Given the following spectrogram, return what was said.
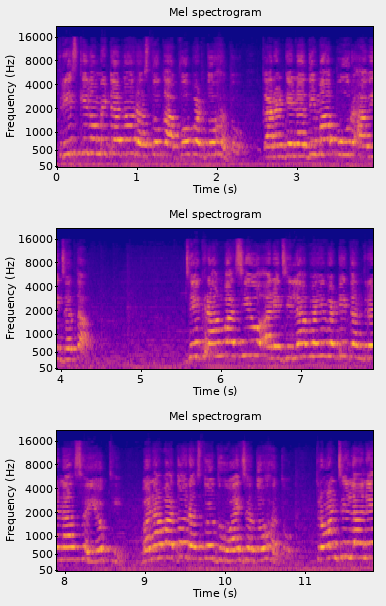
ત્રીસ કિલોમીટરનો રસ્તો કાપવો પડતો હતો, કારણ કે નદીમાં પૂર આવી જતા. જે ગ્રામવાસીઓ અને જિલ્લા વહીવટી તંત્રના સહયોગથી બનાવાતો રસ્તો ધોવાઈ જતો હતો. ત્રણ જિલ્લાને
